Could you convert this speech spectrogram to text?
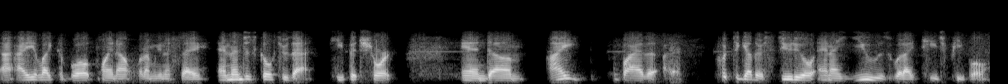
I, I like to bullet point out what i'm going to say and then just go through that. Keep it short. And um, i buy the i put together a studio and i use what i teach people.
